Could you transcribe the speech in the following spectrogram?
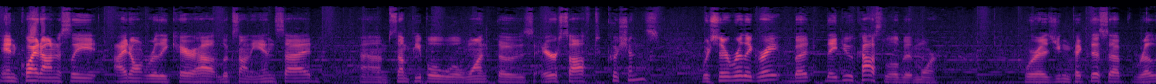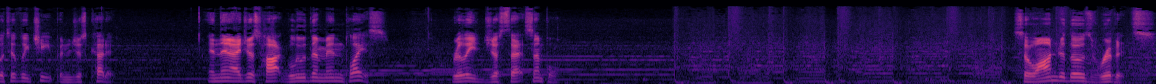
And quite honestly, I don't really care how it looks on the inside. Um, some people will want those airsoft cushions which they're really great, but they do cost a little bit more. Whereas you can pick this up relatively cheap and just cut it. And then I just hot glue them in place. Really just that simple. So on to those rivets.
